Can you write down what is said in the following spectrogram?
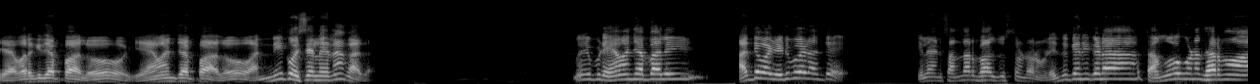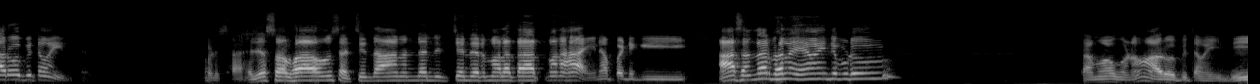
ఎవరికి చెప్పాలో ఏమని చెప్పాలో అన్నీ క్వశ్చన్లైనా కాదా? మరి ఇప్పుడు ఏమని చెప్పాలి? అంతే వాడు ఎడిపోయాడు అంతే. ఇలాంటి సందర్భాలు చూస్తుంటారు ఎందుకని ఇక్కడ? తమో గుణ ధర్మం ఆరోపితమైంది. వాడు సహజ స్వభావం సచ్చిదానంద నిత్య నిర్మలతాత్మన అయినప్పటికీ ఆ సందర్భంలో ఏమైంది ఇప్పుడు? తమో గుణం ఆరోపితమైంది.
